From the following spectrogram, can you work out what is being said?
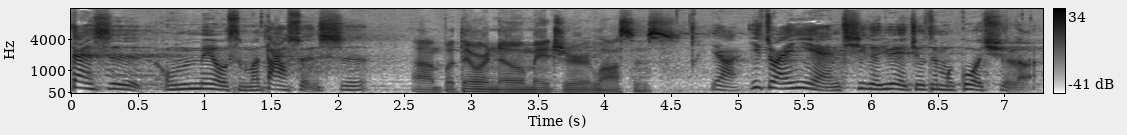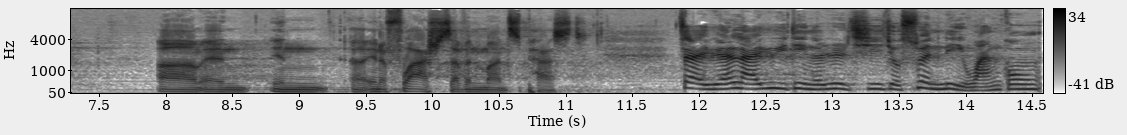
但是我们没有什么大损失 um, but there were no major losses. 呀。一转眼七个月就这么过去了， Um, and in, uh, in a flash, seven months passed. 在原来预定的日期就顺利完工。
